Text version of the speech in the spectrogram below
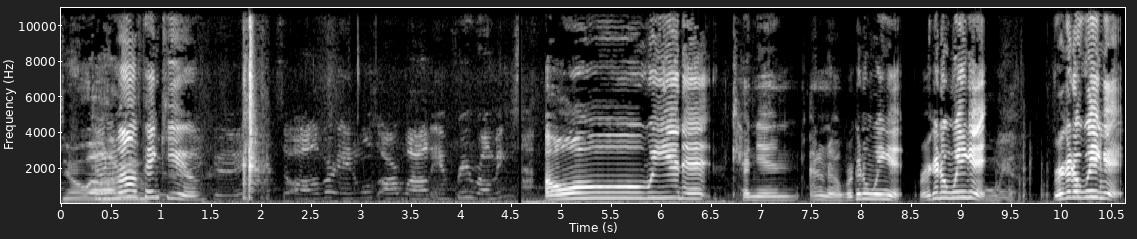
Doing well. Doing how well, are you? thank you. Oh, we in it. Kenyon, I don't know. We're gonna wing it. We're gonna wing it. Oh. We're gonna wing it.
